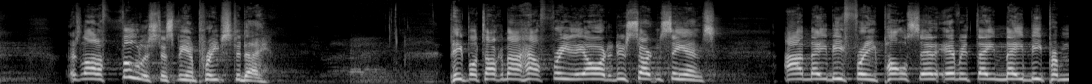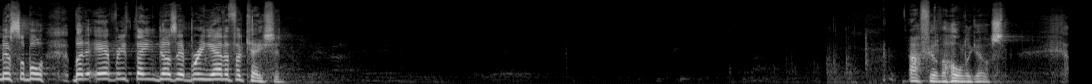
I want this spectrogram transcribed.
There's a lot of foolishness being preached today. People talk about how free they are to do certain sins. I may be free. Paul said everything may be permissible, but everything doesn't bring edification. I feel the Holy Ghost.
